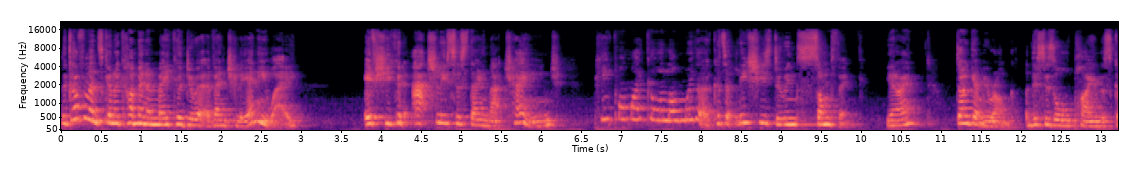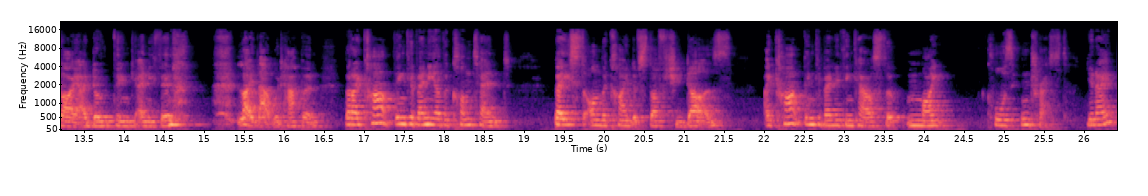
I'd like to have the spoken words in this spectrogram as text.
the government's going to come in and make her do it eventually anyway, if she could actually sustain that change, people might go along with her because at least she's doing something, you know? Don't get me wrong, this is all pie in the sky. I don't think anything like that would happen. But I can't think of any other content based on the kind of stuff she does I can't think of anything else that might cause interest, you know?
